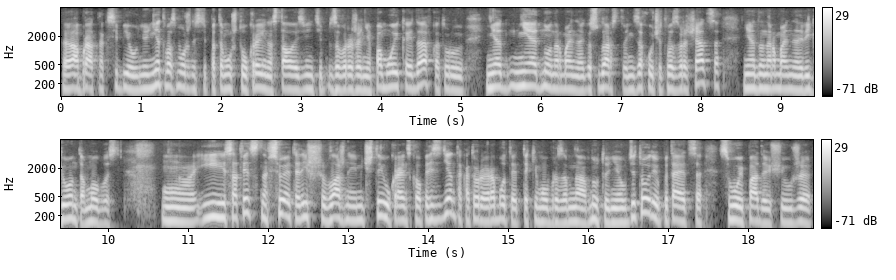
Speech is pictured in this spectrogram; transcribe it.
э, обратно к себе у нее нет возможности, потому что Украина стала, извините за выражение, помойкой, да, в которую ни, ни одно нормальное государство не захочет возвращаться, ни одно нормальное регион, там область. И, соответственно, все это лишь влажные мечты украинского президента, который работает таким образом на внутреннюю аудиторию, пытается свой падающий уже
